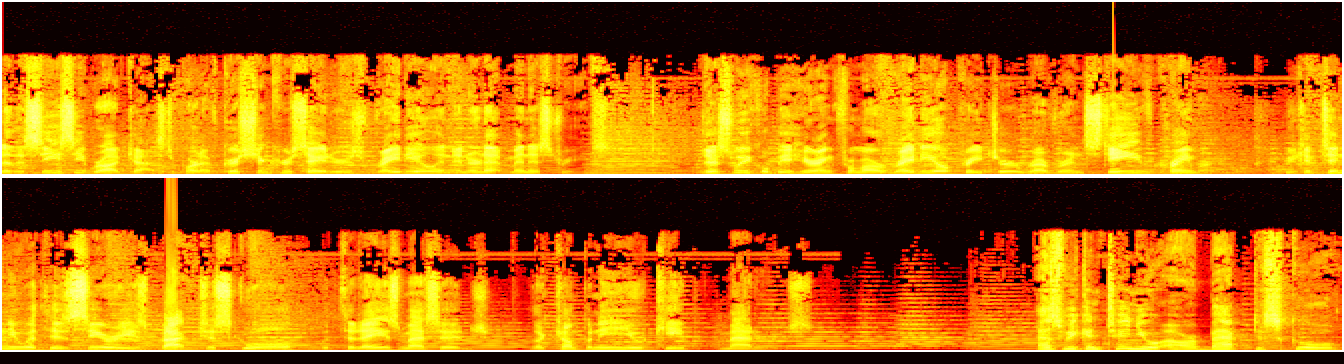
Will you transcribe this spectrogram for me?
to the CC Broadcast, a part of Christian Crusaders Radio and Internet Ministries. This week we'll be hearing from our radio preacher, Reverend Steve Kramer. We continue with his series Back to School with today's message The Company You Keep Matters. As we continue our Back to School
